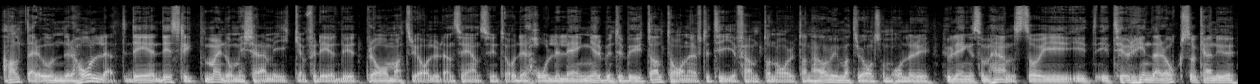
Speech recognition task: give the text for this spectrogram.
Allt det här underhållet, det, det slipper man ju då med keramiken för det, det är ett bra material ur den hänsyn och det håller länge. Du behöver inte byta altaner efter 10-15 år utan här har vi material som håller i hur länge som helst. Och i, i, i teorin där också kan du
